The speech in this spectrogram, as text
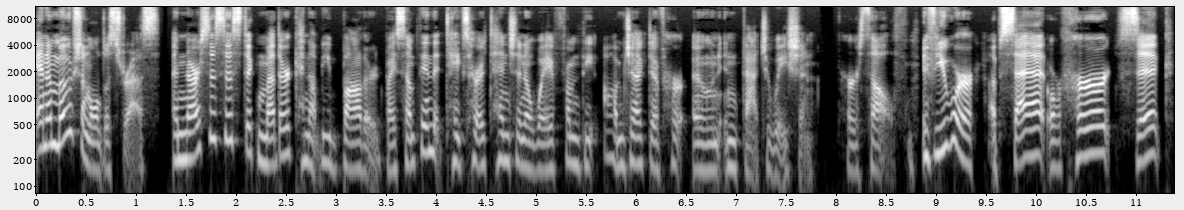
and emotional distress. A narcissistic mother cannot be bothered by something something that takes her attention away from the object of her own infatuation herself. If you were upset or hurt, sick,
